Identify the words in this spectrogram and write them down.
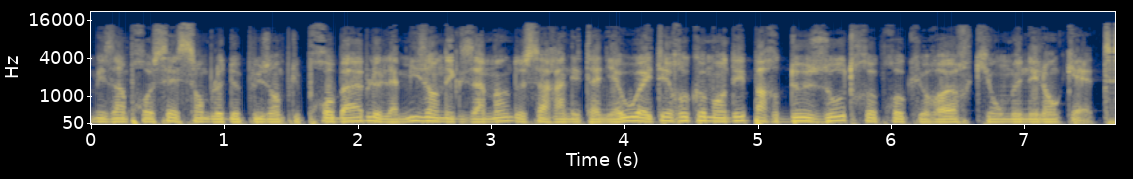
mais un procès semble de plus en plus probable. La mise en examen de Sarah Netanyahou a été recommandée par deux autres procureurs qui ont mené l'enquête.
